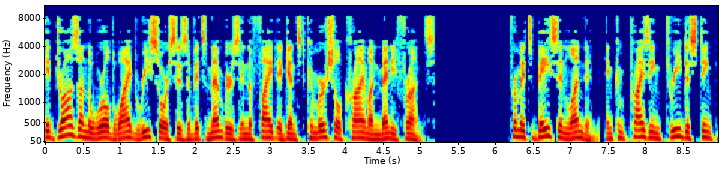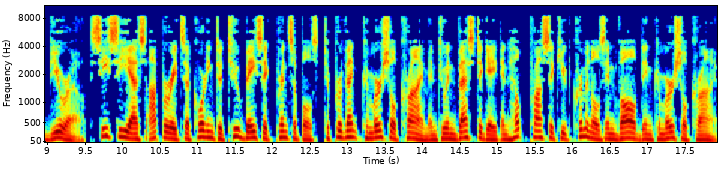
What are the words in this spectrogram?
It draws on the worldwide resources of its members in the fight against commercial crime on many fronts. From its base in London, and comprising three distinct bureaux, CCS operates according to two basic principles, to prevent commercial crime and to investigate and help prosecute criminals involved in commercial crime.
